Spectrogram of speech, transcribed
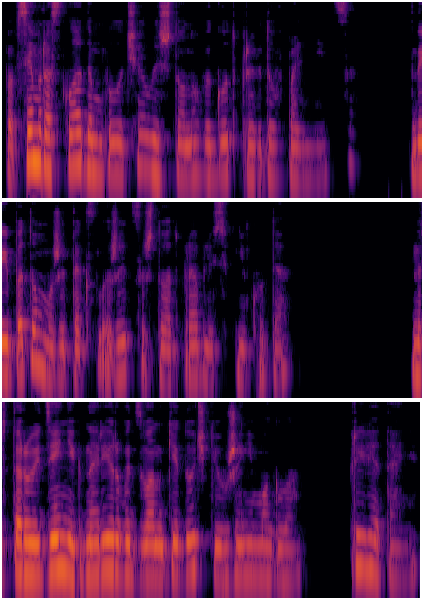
По всем раскладам получалось, что Новый год проведу в больнице. Да и потом может так сложиться, что отправлюсь в никуда. На второй день игнорировать звонки дочки уже не могла. «Привет, Аня».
